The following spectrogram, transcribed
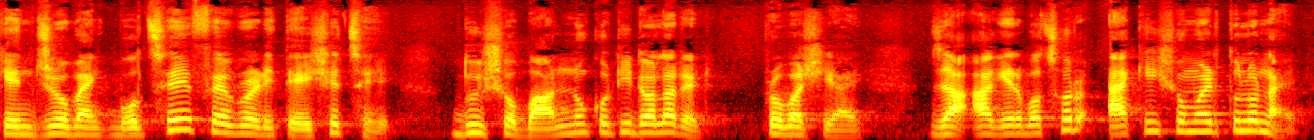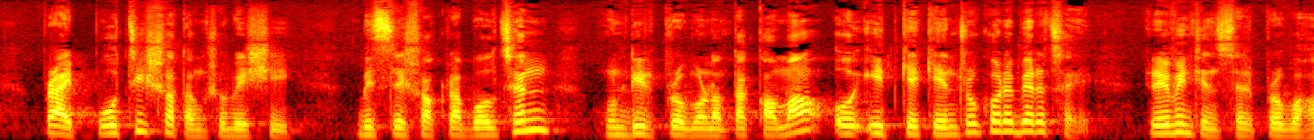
কেন্দ্রীয় ব্যাংক বলছে ফেব্রুয়ারিতে এসেছে দুইশো কোটি ডলারের প্রবাসী আয়, যা আগের বছর একই সময়ের তুলনায় প্রায় পঁচিশ শতাংশ বেশি। বিশ্লেষকরা বলছেন হুন্ডির প্রবণতা কমা ও ঈদকে কেন্দ্র করে বেড়েছে রেমিটেন্সের প্রবাহ।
